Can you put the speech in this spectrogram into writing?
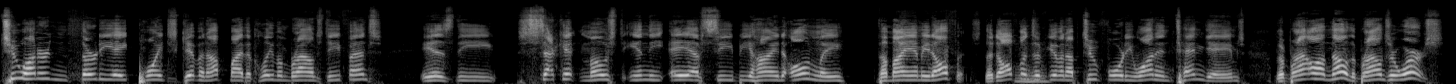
238 points given up by the Cleveland Browns defense is the second most in the AFC behind only the Miami Dolphins. The Dolphins mm-hmm. have given up 241 in 10 games. The Brown, oh no, the Browns are worse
